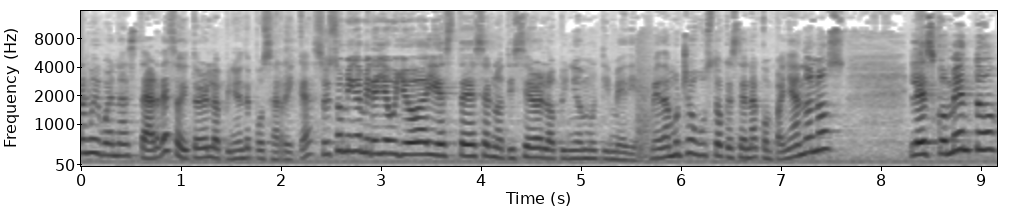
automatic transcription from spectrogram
Tal? Muy buenas tardes. Soy de la Opinión de Poza Rica. Soy su amiga Mireya Ulloa y este es el noticiero de la Opinión Multimedia. Me da mucho gusto que estén acompañándonos. Les comento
